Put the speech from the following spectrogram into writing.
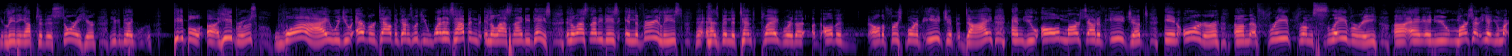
leading up to this story here, you could be like, people, uh, Hebrews, why would you ever doubt that God is with you? What has happened in the last 90 days? In the last 90 days, in the very least, has been the 10th plague where the, all the all the firstborn of Egypt die, and you all marched out of Egypt in order, um, free from slavery, uh, and, and you marched out. Yeah, you mar-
